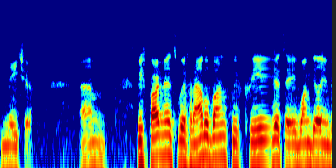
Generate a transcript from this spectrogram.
nature. Um, We've partnered with Rabobank. We've created a $1 billion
